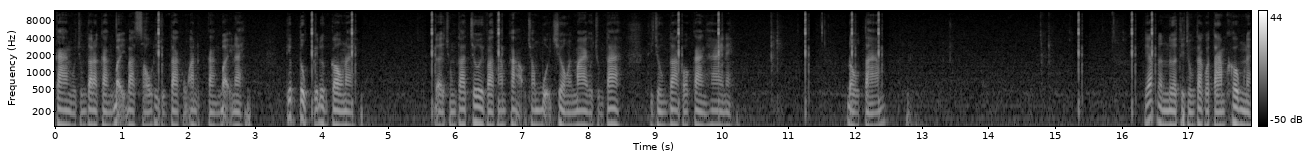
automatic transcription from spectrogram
càng của chúng ta là càng 736 thì chúng ta cũng ăn được càng 7 này tiếp tục cái đường cầu này. Để chúng ta chơi và tham khảo trong buổi chiều ngày mai của chúng ta, thì chúng ta có càng 2 này. Đầu 8 ghép lần lượt thì chúng ta có 80 này.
